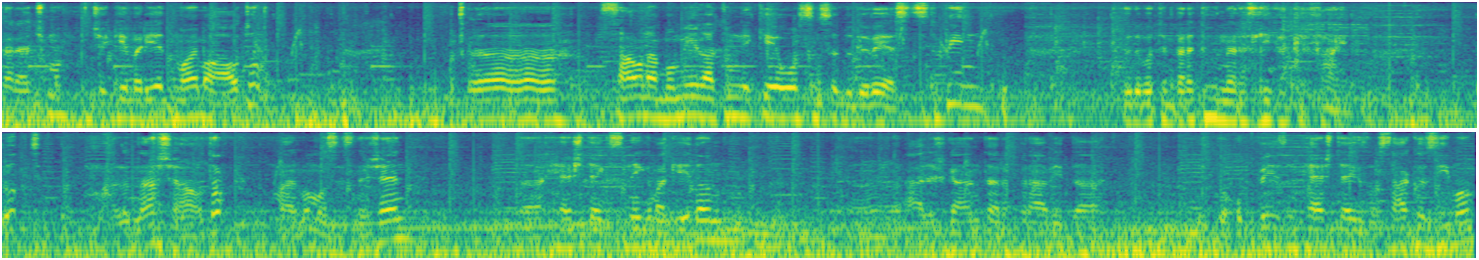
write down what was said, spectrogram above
kaj rečemo, če je verjeti mojemu avtu. Savna bo imela tu nekje 80 do 90 stopinj, tako da bo temperaturna razlika kar fajn. Ups, malo odnaša avto, malo imamo zasnežen. Hashtag Snegmagedon. Aleš Gantar pravi, da je to obvezen hashtag za vsako zimo.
